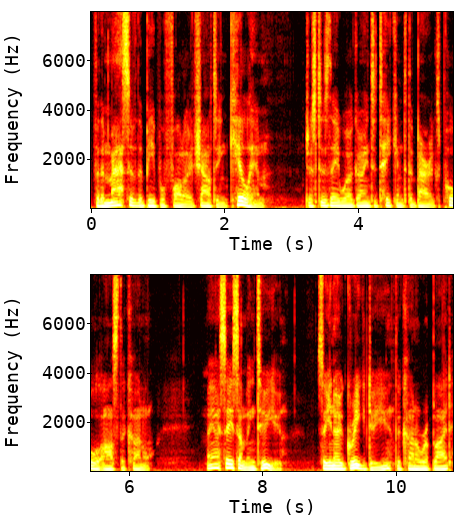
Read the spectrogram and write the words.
For the mass of the people followed, shouting, Kill him! Just as they were going to take him to the barracks, Paul asked the colonel, May I say something to you? So you know Greek, do you? the colonel replied.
